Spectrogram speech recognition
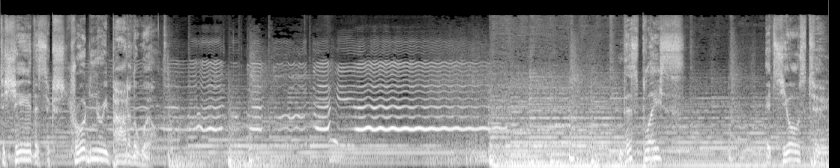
to share this extraordinary part of the world. This place, it's yours too.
